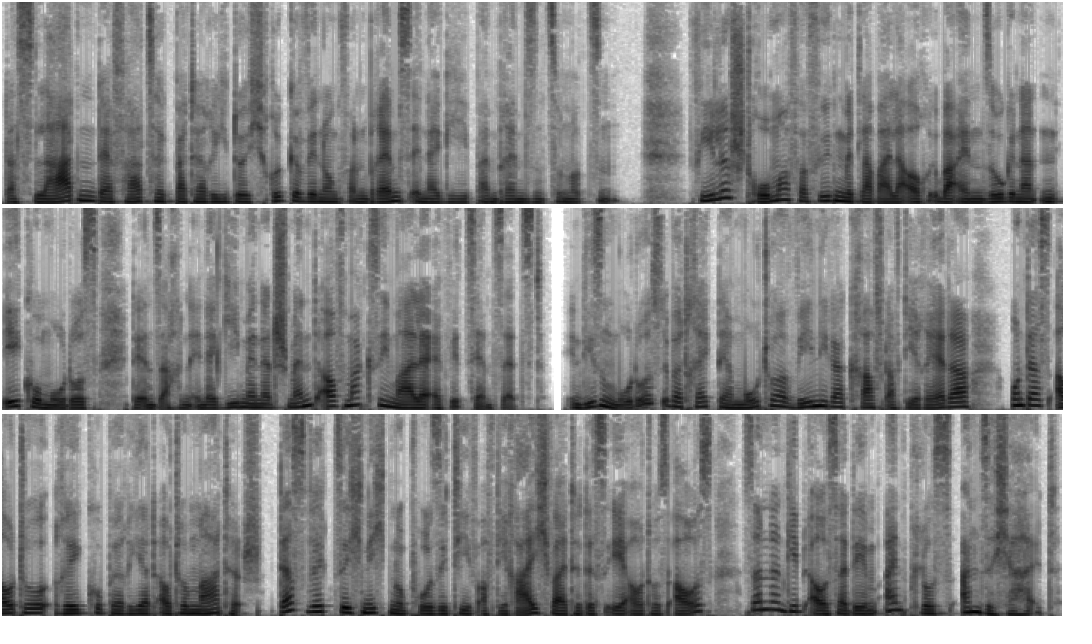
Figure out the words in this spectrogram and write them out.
das Laden der Fahrzeugbatterie durch Rückgewinnung von Bremsenergie beim Bremsen zu nutzen. Viele Stromer verfügen mittlerweile auch über einen sogenannten Eco-Modus, der in Sachen Energiemanagement auf maximale Effizienz setzt. In diesem Modus überträgt der Motor weniger Kraft auf die Räder und das Auto rekuperiert automatisch. Das wirkt sich nicht nur positiv auf die Reichweite des E-Autos aus, sondern gibt außerdem ein Plus an Sicherheit.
